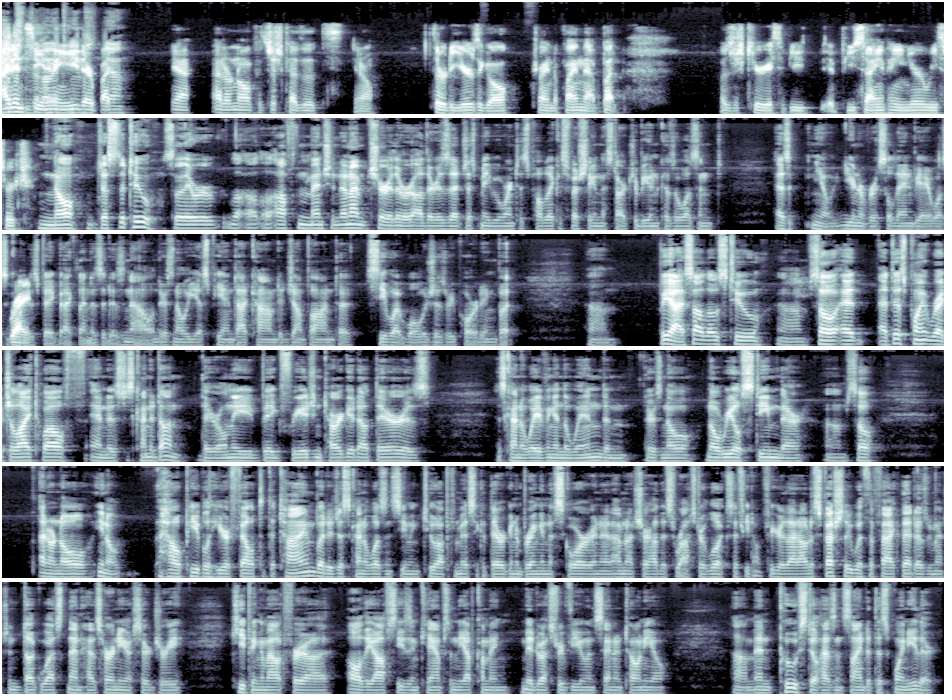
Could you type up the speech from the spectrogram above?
I didn't see anything either, but yeah. yeah, I don't know if it's just because it's you know 30 years ago trying to find that. But I was just curious if you if you saw anything in your research. No, just the two. So they were often mentioned, and I'm sure there were others that just maybe weren't as public, especially in the Star Tribune, because it wasn't as you know universal. The NBA wasn't right. as big back then as it is now. And there's no ESPN.com to jump on to see what Woj is reporting, but. Um, but yeah, I saw those two. Um, so at at this point, we're at July 12th, and it's just kind of done. Their only big free agent target out there is is kind of waving in the wind, and there's no no real steam there. Um, so I don't know. You know, how people here felt at the time, but it just kind of wasn't seeming too optimistic that they were going to bring in a scorer. And I'm not sure how this roster looks if you don't figure that out, especially with the fact that, as we mentioned, Doug West then has hernia surgery, keeping him out for uh, all the offseason camps and the upcoming Midwest Revue in San Antonio. Um, and Pooh still hasn't signed at this point either.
